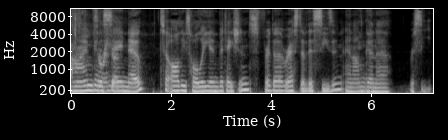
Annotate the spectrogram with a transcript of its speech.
I'm gonna say no to all these holy invitations for the rest of this season, and I'm gonna receive.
